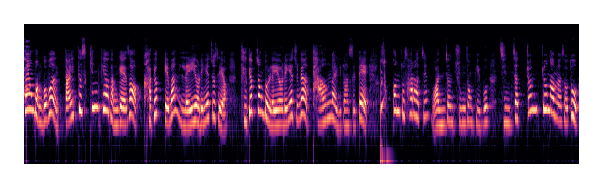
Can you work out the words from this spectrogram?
사용 방법은 night skincare 단계에서 가볍게만 layering 해주세요. 두 겹 정도 layering 해주면 다음날 일어났을 때 속건조 사라짐, 완전 중성 피부, 진짜 쫀쫀하면서도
